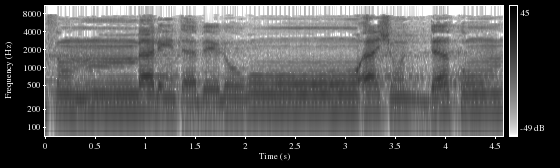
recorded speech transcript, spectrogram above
ثم لتبلغوا أشدكم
